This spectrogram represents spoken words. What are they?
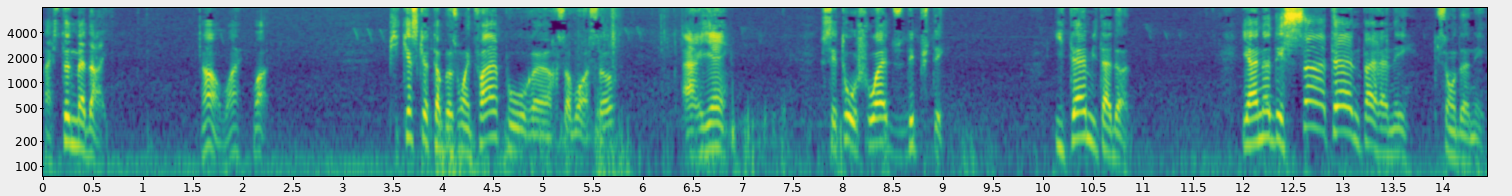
Ben, c'est une médaille. Ah, ouais, ouais. Puis qu'est-ce que tu as besoin de faire pour euh, recevoir ça? Rien. C'est au choix du député. Il t'aime, il t'adonne. Il y en a des centaines par année qui sont données.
